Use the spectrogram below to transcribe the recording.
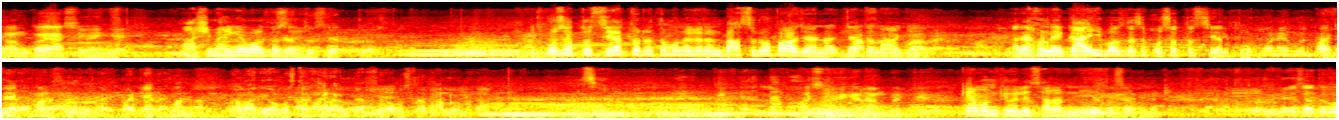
দাম কয়? আশি ভেঙে আশি ভাঙে বলতে আছে পঁচাত্তর ছিয়াত্তরে তো মনে করেন বাসুরও পাওয়া যায় না যেত না আগে। আর এখন এই গাই বলতেছে পঁচাত্তর ছিয়াত্তর। আমার এই অবস্থা খারাপ ব্যবসার অবস্থা ভালো না। আচ্ছা। কেমন কি হলে সারার নিয়ে যাচ্ছে আপনার? দেবো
